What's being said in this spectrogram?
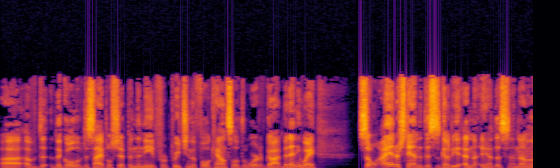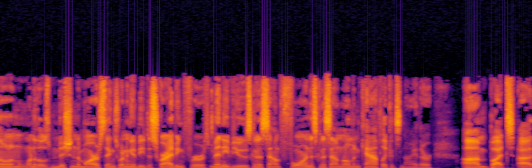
Uh, of the goal of discipleship and the need for preaching the full counsel of the Word of God. But anyway, so I understand that this is going to be an, you know, this another one, one of those mission to Mars things. What I'm going to be describing for many of you is going to sound foreign. It's going to sound Roman Catholic. It's neither. Um, but uh,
